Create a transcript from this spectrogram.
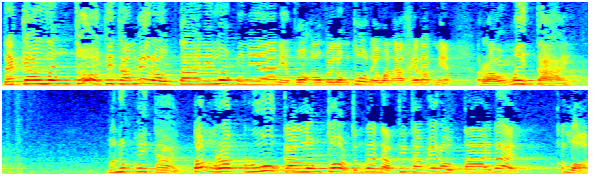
แต่การลงโทษที่ทำให้เราตายในโลกดุนยาเนี่ยพอเอาไปลงโทษในวันอาคราเนี่ยเราไม่ตายมนุษย์ไม่ตาย ต้องรับรู้การลงโทษถึงระดับที่ทำให้เราตายได้ ตลอด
